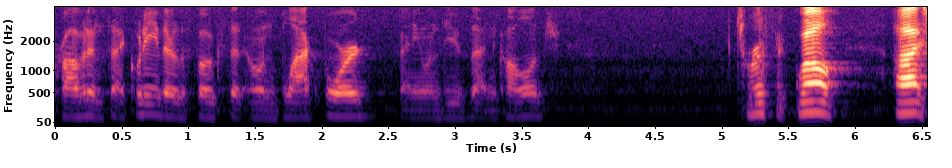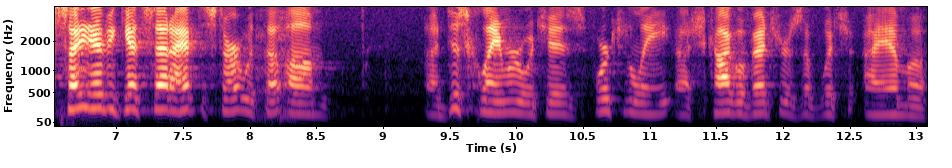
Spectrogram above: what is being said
Providence Equity. They're the folks that own Blackboard, if anyone's used that in college. Terrific. Well, uh, excited to have you get set. I have to start with the, um, a disclaimer, which is fortunately uh, Chicago Ventures, of which I am a,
